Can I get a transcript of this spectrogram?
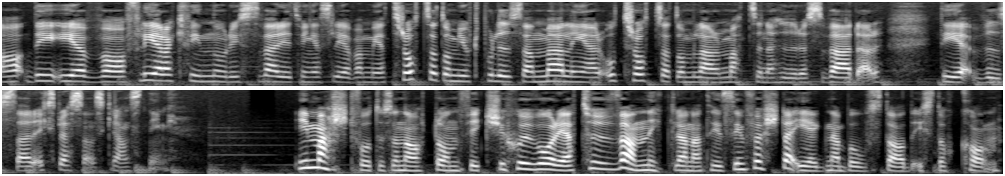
Ja, det är vad flera kvinnor i Sverige tvingas leva med trots att de gjort polisanmälningar och trots att de larmat sina hyresvärdar. Det visar Expressens granskning. I mars 2018 fick 27-åriga Tuva nycklarna till sin första egna bostad i Stockholm.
